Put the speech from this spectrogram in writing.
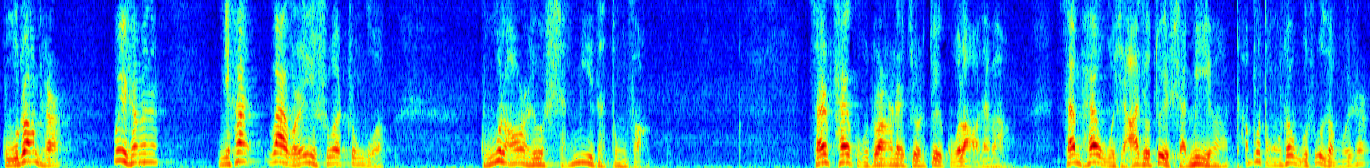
古装片。为什么呢？你看外国人一说中国，古老而又神秘的东方。咱拍古装的，就是对古老的吧。咱拍武侠就对神秘吧，他不懂这武术怎么回事，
